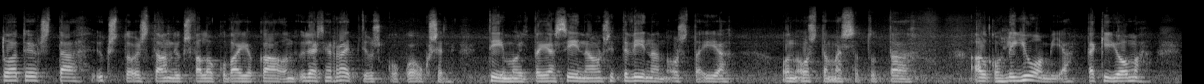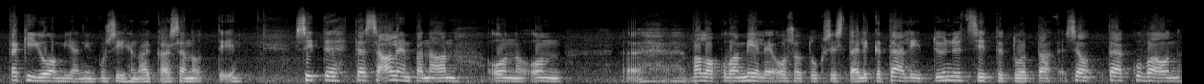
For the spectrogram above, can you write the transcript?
1911 on yksi valokuva, joka on yleisen raittiuskokouksen tiimoilta ja siinä on sitten viinan ostajia on ostamassa tota, alkoholijuomia, väkijuoma, väkijuomia niin kuin siihen aikaan sanottiin. Sitten tässä alempana on, on, on valokuva mielenosoituksista, eli tämä liittyy nyt sitten, tuota, se on, tämä kuva on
